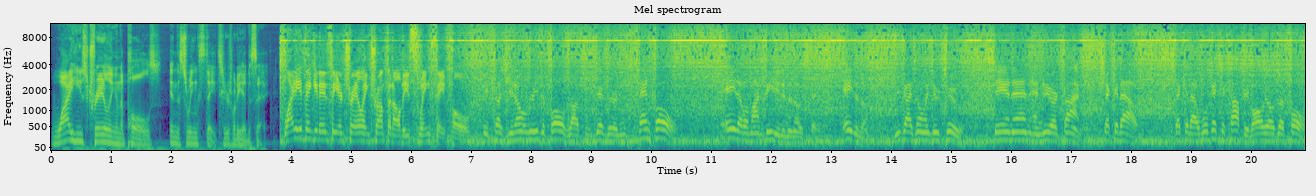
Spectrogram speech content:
why he's trailing in the polls in the swing states. Here's what he had to say. Why do you think it is that you're trailing Trump in all these swing state polls? Because you don't read the polls off and give there are 10 polls. Eight of them I'm beating him in those states. Eight of them. You guys only do two. CNN and New York Times. Check it out. Check it out. We'll get you a copy of all those other polls.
